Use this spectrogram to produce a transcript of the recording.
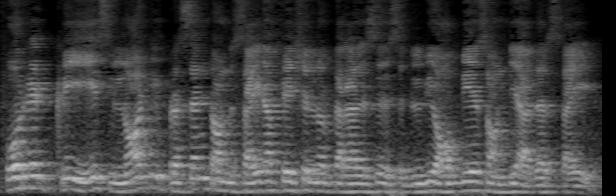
forehead crease will not be present on the side of facial nerve paralysis. It will be obvious on the other side.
